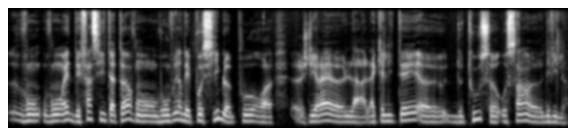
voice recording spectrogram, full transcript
vont, vont être des facilitateurs vont, ouvrir des possibles pour euh, je dirais euh, la, la qualité de tous au sein des villes.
